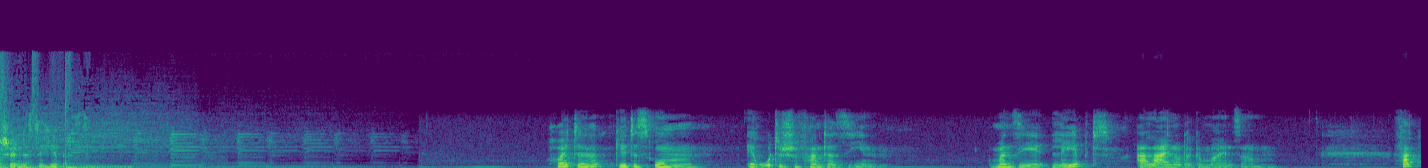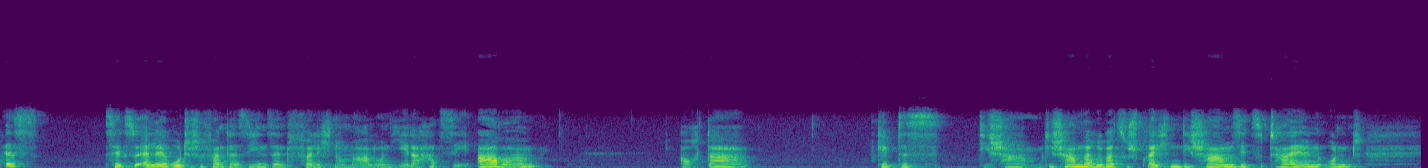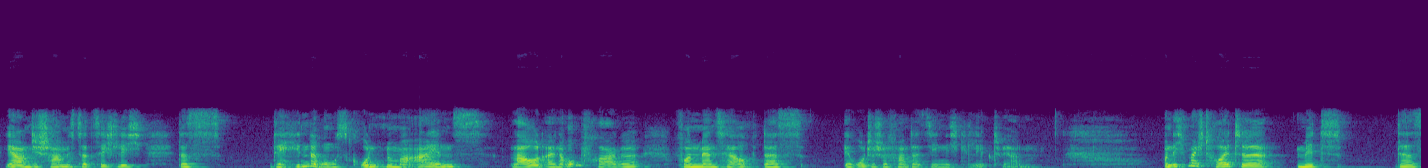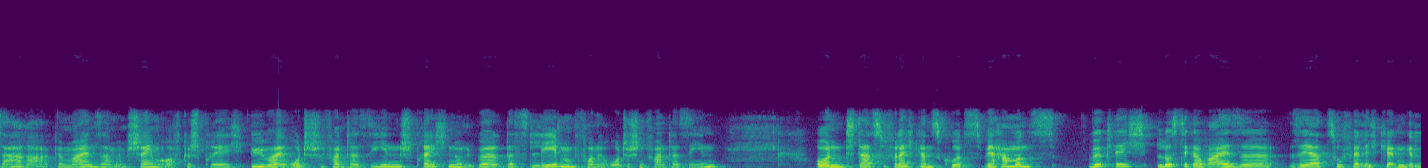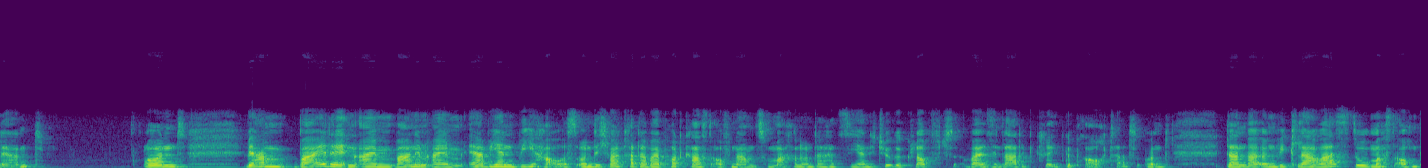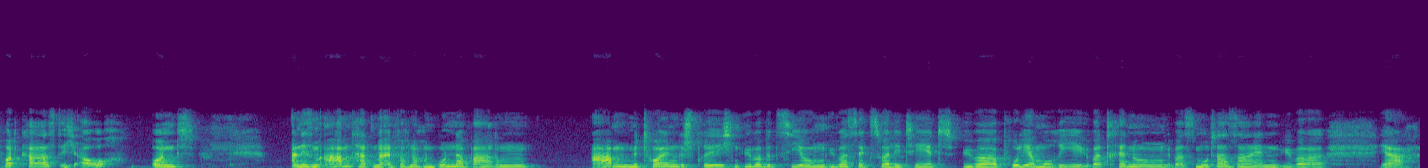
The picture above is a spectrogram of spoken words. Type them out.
Schön, dass du hier bist. Heute geht es um erotische Fantasien. Ob man sie lebt, allein oder gemeinsam. Fakt ist, sexuelle erotische Fantasien sind völlig normal und jeder hat sie. Aber auch da gibt es die Scham. Die Scham darüber zu sprechen, die Scham, sie zu teilen und ja, und die Scham ist tatsächlich das, der Hinderungsgrund Nummer eins laut einer Umfrage von Men's Health, dass erotische Fantasien nicht gelebt werden. Und ich möchte heute mit der Sarah gemeinsam im Shame-Off-Gespräch über erotische Fantasien sprechen und über das Leben von erotischen Fantasien. Und dazu vielleicht ganz kurz, wir haben uns wirklich lustigerweise sehr zufällig kennengelernt. Und wir haben beide in einem, waren in einem Airbnb-Haus und ich war gerade dabei, Podcast-Aufnahmen zu machen und da hat sie an die Tür geklopft, weil sie ein Ladegerät gebraucht hat. Und dann war irgendwie klar, was, du machst auch einen Podcast, ich auch. Und an diesem Abend hatten wir einfach noch einen wunderbaren Abend mit tollen Gesprächen über Beziehungen, über Sexualität, über Polyamorie, über Trennung, übers Muttersein, über ja,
